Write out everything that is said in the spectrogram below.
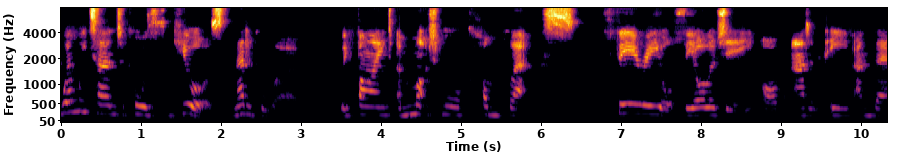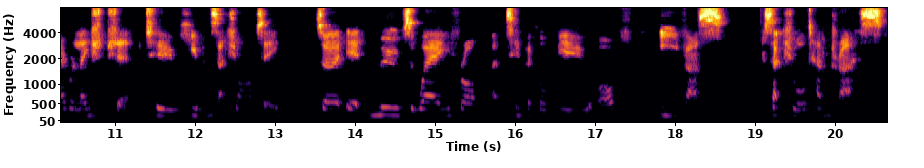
when we turn to causes and cures, the medical work, we find a much more complex theory or theology of Adam and Eve and their relationship to human sexuality. So it moves away from a typical view of Eve as sexual temptress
